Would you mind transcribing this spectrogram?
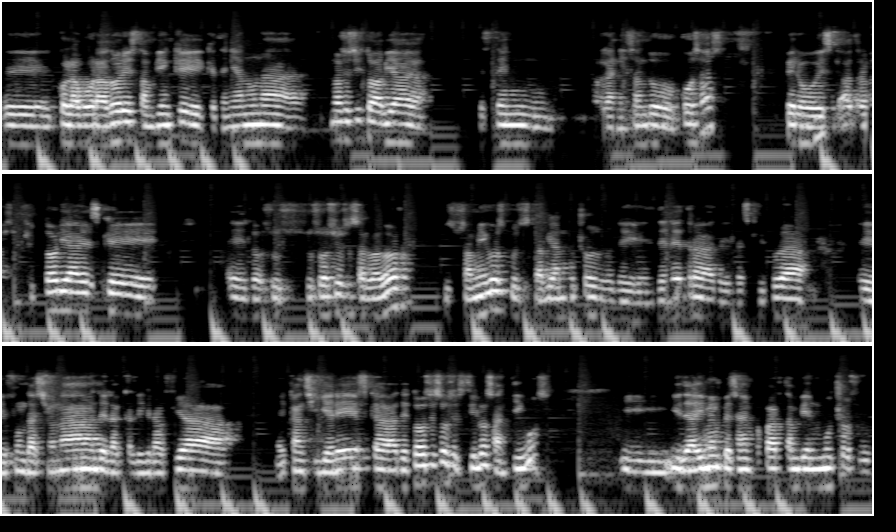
eh, colaboradores también que, que, tenían una, no sé si todavía estén organizando cosas, pero es a través de Victoria es que eh, los, sus, sus, socios de Salvador y sus amigos pues sabían mucho de, de letra, de la escritura eh, fundacional, de la caligrafía eh, cancilleresca, de todos esos estilos antiguos. Y, y, de ahí me empecé a empapar también mucho su,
